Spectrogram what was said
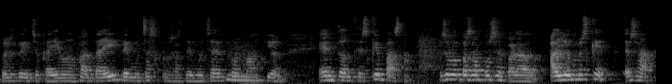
Por eso te he dicho que hay una falta ahí de muchas cosas, de mucha información. Entonces, ¿qué pasa? Eso puede pasar por separado. Hay hombres que, o sea,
